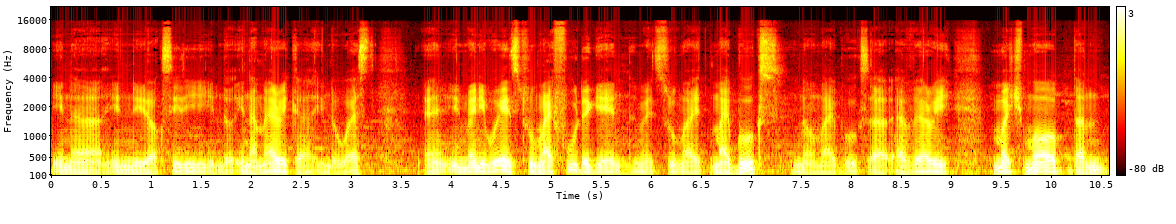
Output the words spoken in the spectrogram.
in uh, in New York City, in the in America, in the West and in many ways through my food again, through my, my books. You know, my books are, are very much more than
